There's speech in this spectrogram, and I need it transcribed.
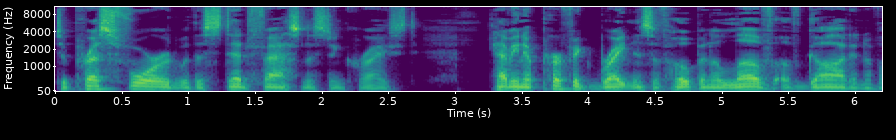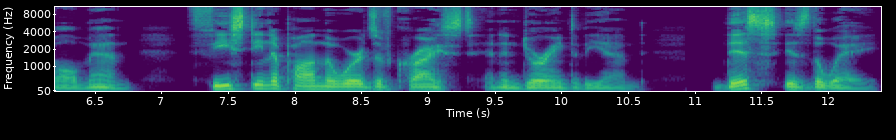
to press forward with a steadfastness in Christ, having a perfect brightness of hope and a love of God and of all men, feasting upon the words of Christ and enduring to the end. This is the way,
